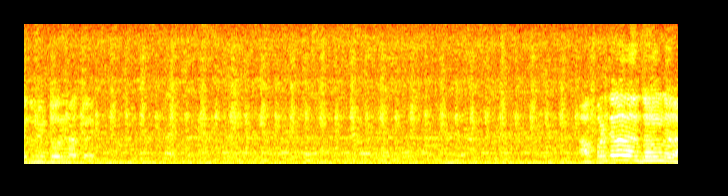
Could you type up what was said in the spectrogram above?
तुम्ही टोल नाका आहे. आपण त्याला धरून जरा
